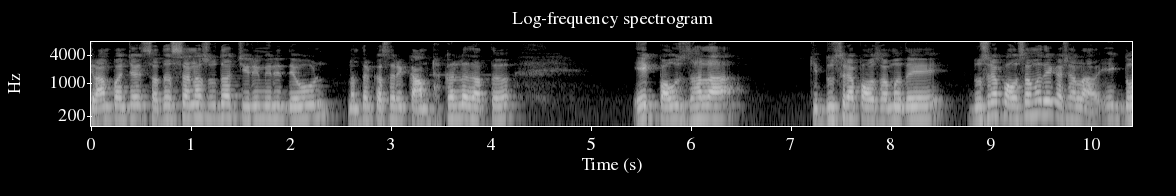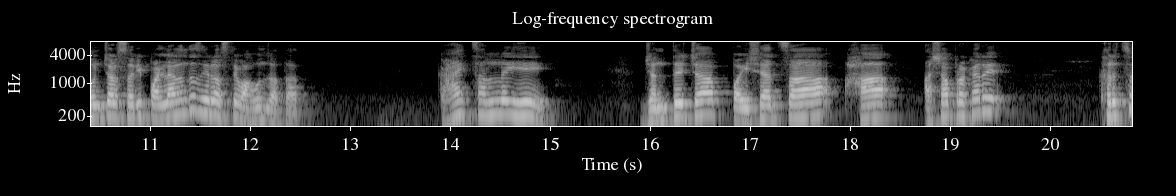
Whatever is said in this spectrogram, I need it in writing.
ग्रामपंचायत सदस्यांनासुद्धा चिरीमिरी देऊन नंतर कसं रे काम ढकललं जातं. एक पाऊस झाला की दुसऱ्या पावसामध्ये दुसऱ्या पावसामध्ये कशाला? एक दोन चार सरी पडल्यानंतरच हे रस्ते वाहून जातात. काय चाललं हे? जनतेच्या पैशाचा हा अशा प्रकारे खर्च?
